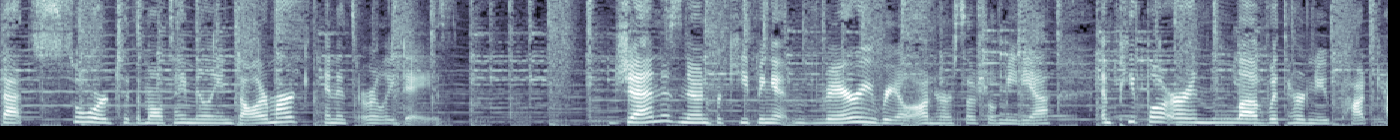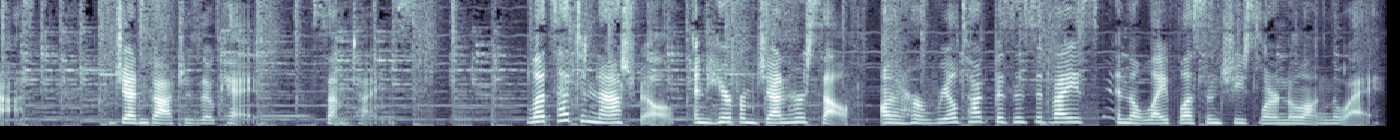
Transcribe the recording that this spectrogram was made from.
that soared to the multi million dollar mark in its early days. Jen is known for keeping it very real on her social media, and people are in love with her new podcast, Jen Gotch is okay, sometimes. Let's head to Nashville and hear from Jen herself on her real talk business advice and the life lessons she's learned along the way.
